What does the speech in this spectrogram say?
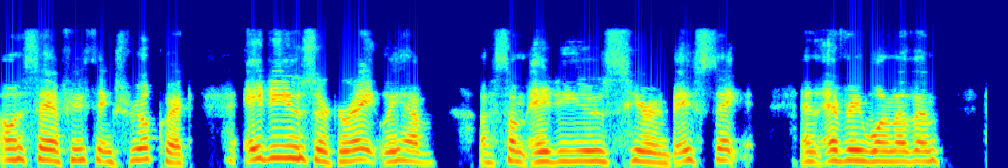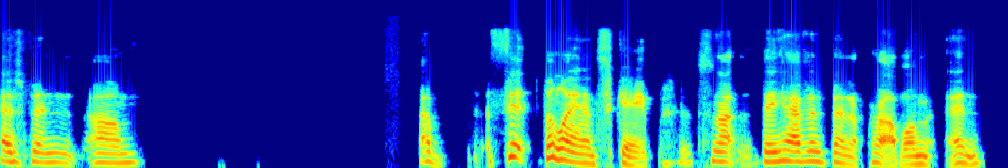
I want to say a few things real quick. ADUs are great. We have uh, some ADUs here in Bay State and every one of them has been um, fit the landscape. It's not, they haven't been a problem. And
